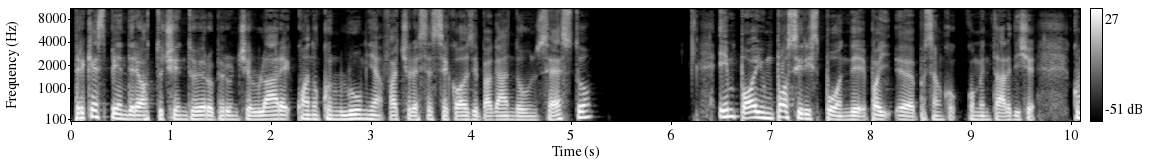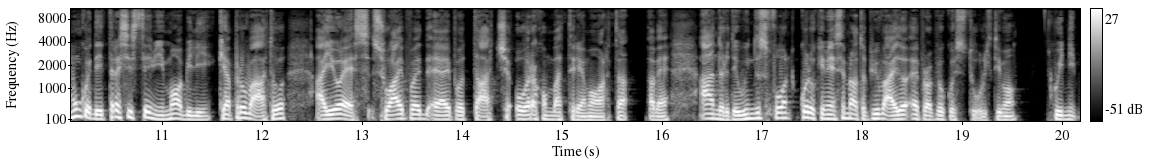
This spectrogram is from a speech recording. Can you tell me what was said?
perché spendere 800 euro per un cellulare quando con Lumia faccio le stesse cose pagando un sesto? E poi un po' si risponde, poi eh, possiamo co- commentare, dice comunque dei tre sistemi mobili che ha provato, iOS su iPad e iPod Touch, ora con batteria morta, vabbè, Android e Windows Phone, quello che mi è sembrato più valido è proprio quest'ultimo, quindi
